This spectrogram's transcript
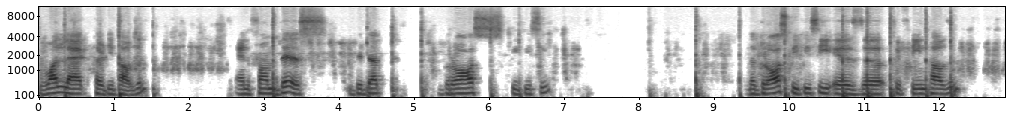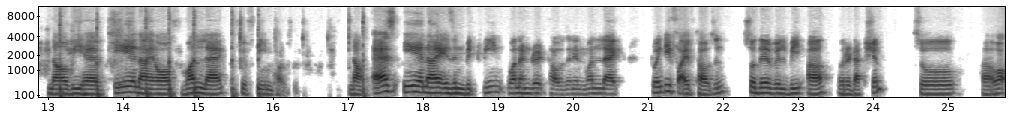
1 lakh 30,000 and from this deduct gross PPC. The gross PPC is uh, 15,000. Now we have ANI of 1 lakh 15,000. Now, as ANI is in between 100,000 and 1 lakh 25,000, so there will be a reduction. So uh,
